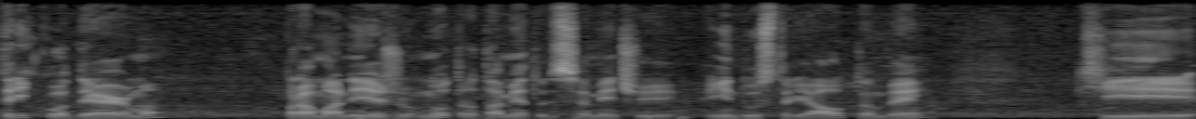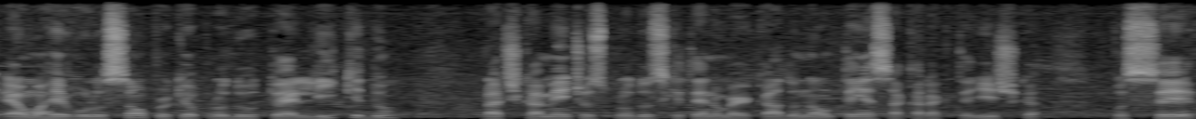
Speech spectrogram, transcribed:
tricoderma, para manejo no tratamento de semente industrial também, que é uma revolução porque o produto é líquido, praticamente os produtos que tem no mercado não têm essa característica. Você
